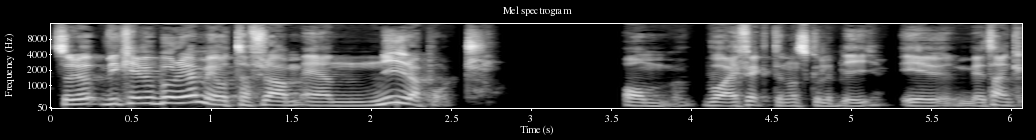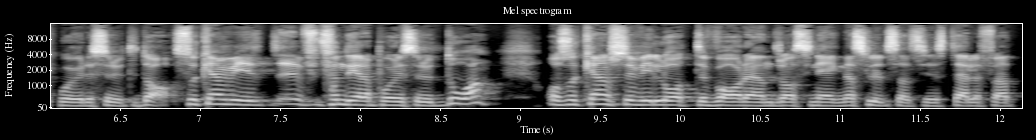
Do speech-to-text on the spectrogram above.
Så vi kan ju börja med att ta fram en ny rapport om vad effekterna skulle bli med tanke på hur det ser ut idag. Så kan vi eh, fundera på hur det ser ut då. Och så kanske vi låter var och en dra sina egna slutsatser istället för att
